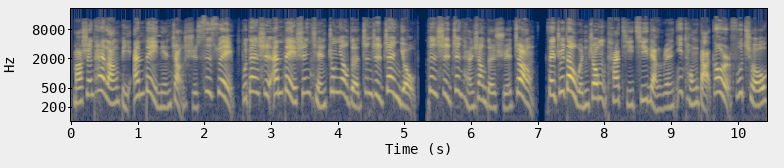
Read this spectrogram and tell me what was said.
麻生太郎比安倍年长十四岁，不但是安倍生前重要的政治战友，更是政坛上的学长。在追悼文中，他提起两人一同打高尔夫球、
